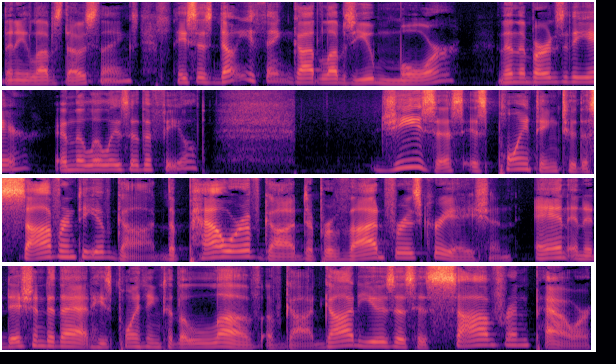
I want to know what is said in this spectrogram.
than he loves those things? He says, Don't you think God loves you more than the birds of the air and the lilies of the field? Jesus is pointing to the sovereignty of God, the power of God to provide for his creation, and in addition to that, he's pointing to the love of God. God uses his sovereign power,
